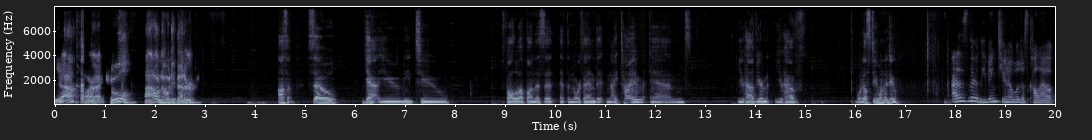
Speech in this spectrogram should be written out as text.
Yeah. All right. Cool. I don't know any better. Awesome. So, yeah, you need to follow up on this at, at the north end at nighttime, and you have your you have. What else do you want to do? As they're leaving, Tuna will just call out,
